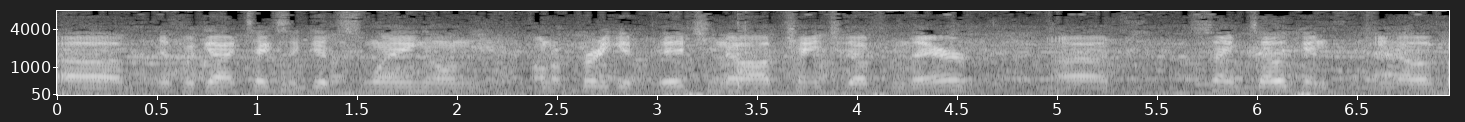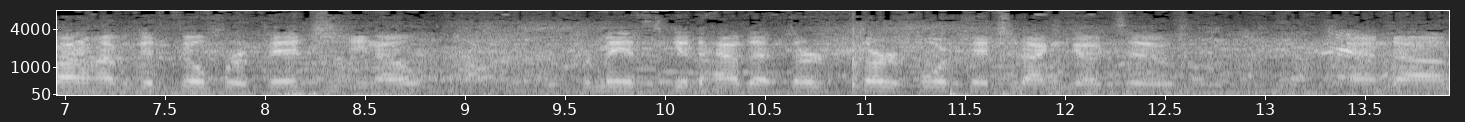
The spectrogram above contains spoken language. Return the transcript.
Uh, if a guy takes a good swing on on a pretty good pitch, you know, I'll change it up from there. Uh, same token, you know, if I don't have a good feel for a pitch, you know, for me it's good to have that third third or fourth pitch that I can go to. And um,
